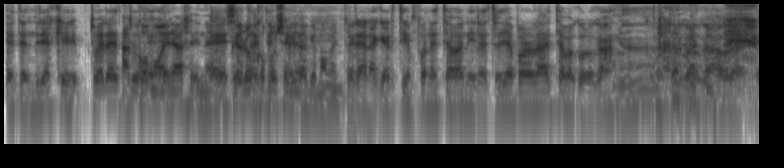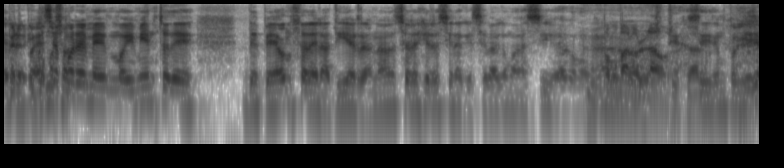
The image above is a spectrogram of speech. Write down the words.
eh, tendrías que... Tú eres, ¿A tú- cómo eras en el- horóscopo sería en pero- aquel momento? Pero en aquel tiempo no estaba ni la estrella polar, estaba colocada, Ah. como está colocada ahora. Pero, Eh, ¿y pues cómo eso es son? por el movimiento de, de peonza de la Tierra, no se refiere, sino que se va como así, va como... Un poco para los lados. Hostia, claro. Sí, un poquillo.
